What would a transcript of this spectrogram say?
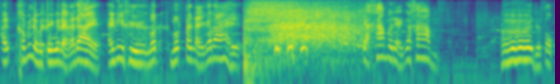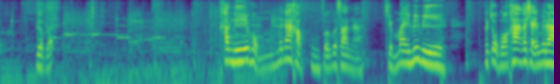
ไอ้เขาไม่เดินประตูไปไหนก็ได้ ไอ้นี่คือรถรถไปไหนก็ได้ อยากข้ามไปไหนก็ข้ามเฮ้ยเดี๋ยวตกเกือบแล้วคันนี้ผมไม่น่าขับเฟิร์สเปอร์ซันนะ เข็มไม่ไม่มีกระจกมองข้างก็ใช้ไม่ได้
